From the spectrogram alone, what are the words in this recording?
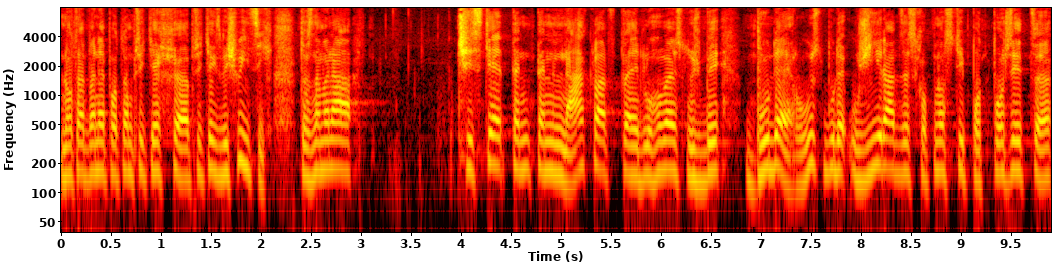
Notabene potom při těch, při těch zvyšujících. To znamená, čistě ten, ten náklad té dluhové služby bude růst, bude užírat ze schopnosti podpořit eh,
